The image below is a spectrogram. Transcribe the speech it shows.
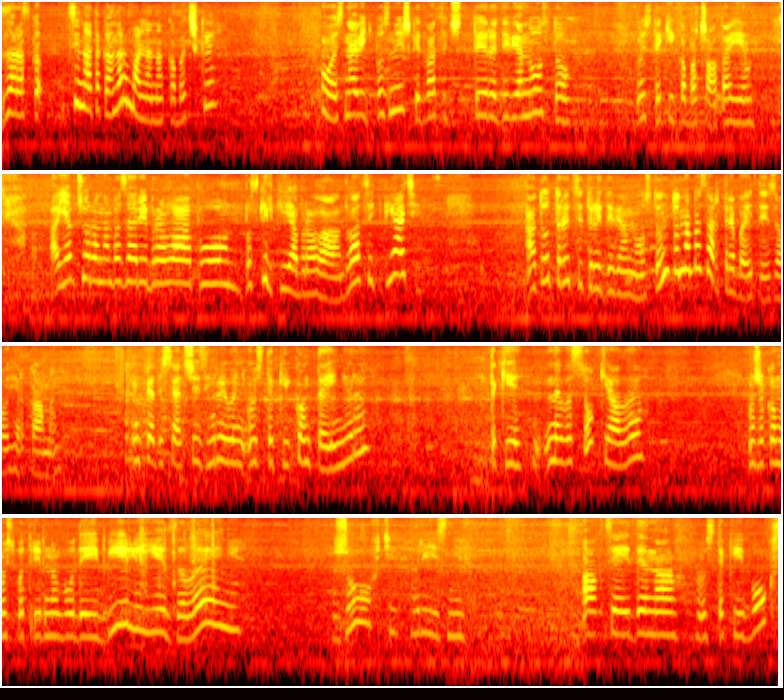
Зараз ціна така нормальна на кабачки. Ось навіть по знижки 24,90. Ось такі кабачата є. А я вчора на базарі брала по, по скільки я брала? 25, а тут 33,90. Ну то на базар треба йти за огірками. 56 гривень ось такі контейнери. Такі невисокі, але може комусь потрібно буде і білі, і зелені, жовті, різні. Акція йде на ось такий бокс.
